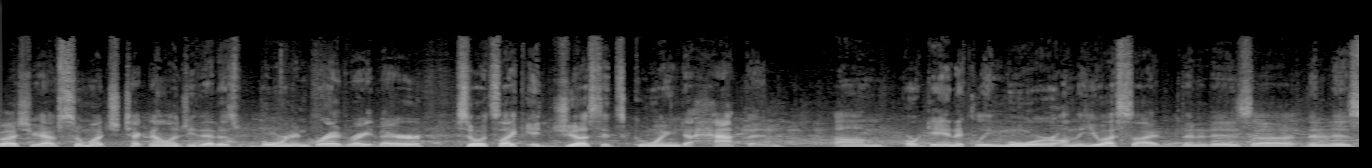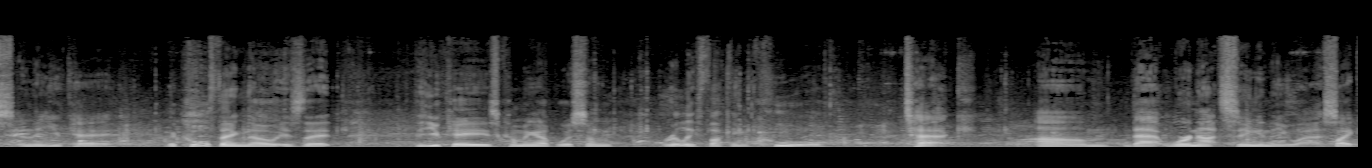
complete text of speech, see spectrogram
US you have so much technology that is born and bred right there. So it's like it just it's going to happen um, organically more on the US side than it is uh, than it is in the UK. The cool thing though is that the UK is coming up with some really fucking cool tech um, that we're not seeing in the US. Like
